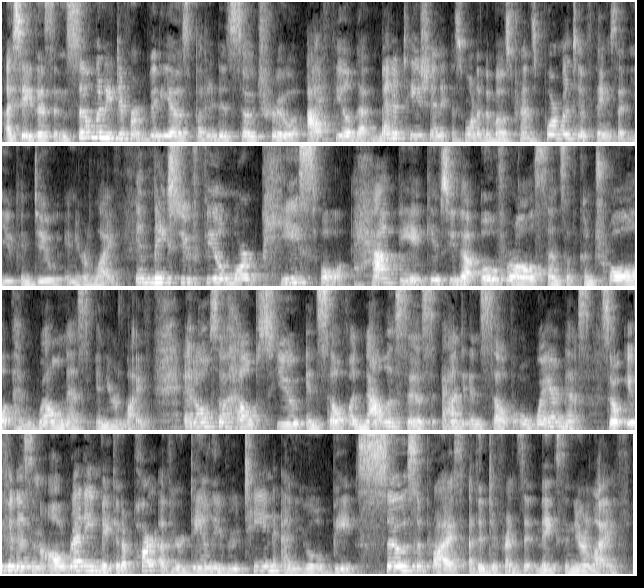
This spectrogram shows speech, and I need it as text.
I say this in so many different videos, but it is so true. I feel that meditation is one of the most transformative things that you can do in your life. It makes you feel more peaceful, happy. It gives you that overall sense of control and wellness in your life. It also helps you in self-analysis and in self-awareness. So if it isn't already, make it a part of your daily routine and you will be so surprised at the difference it makes in your life.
